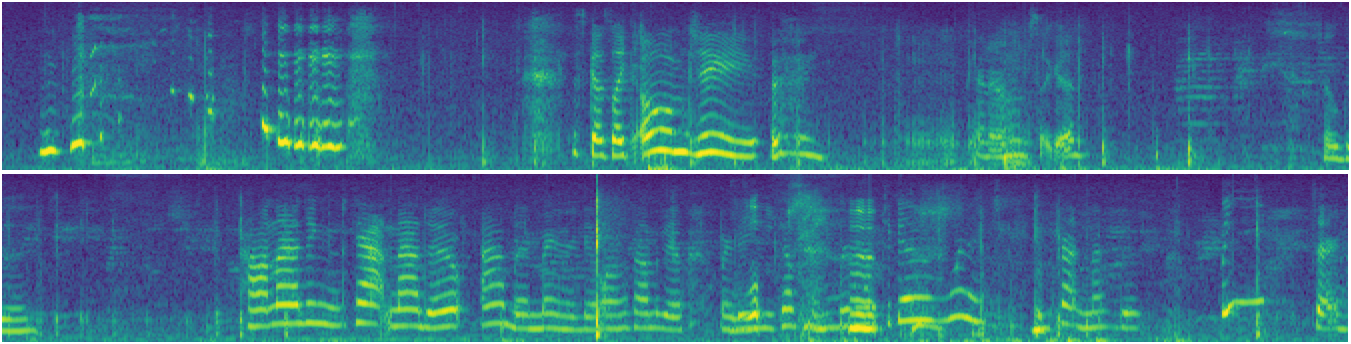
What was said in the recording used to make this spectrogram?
this guy's like, OMG. I know, I'm so good. so good. Hot the cat and I do. I've been married a long time ago. Where did you come from? Where did you go? Where did you come from? Cat and I do. Whee! Sorry.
